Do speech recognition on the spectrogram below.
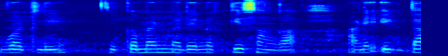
वाटली ते कमेंटमध्ये नक्की सांगा. आणि एकदा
